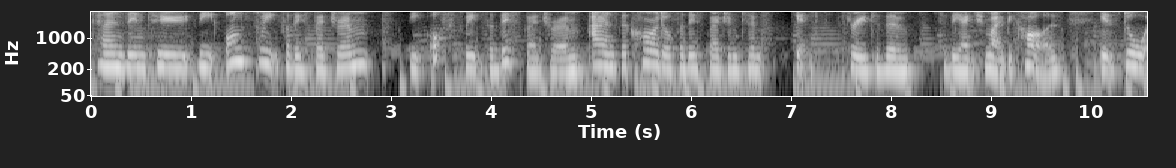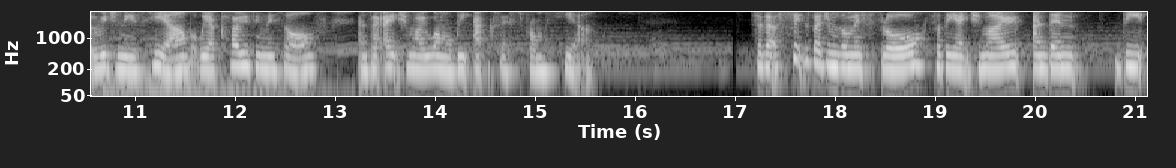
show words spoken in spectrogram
turns into the ensuite for this bedroom, the off-suite for this bedroom, and the corridor for this bedroom to get through to the to the HMO because its door originally is here, but we are closing this off, and so HMO one will be accessed from here. So that's six bedrooms on this floor for the HMO, and then the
